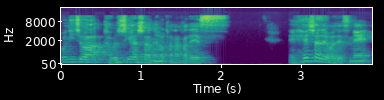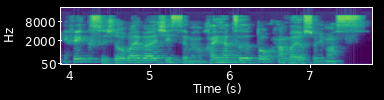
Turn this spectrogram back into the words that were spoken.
こんにちは。株式会社ネの田中です。弊社ではですね、FX 自動売買システムの開発と販売をしております。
